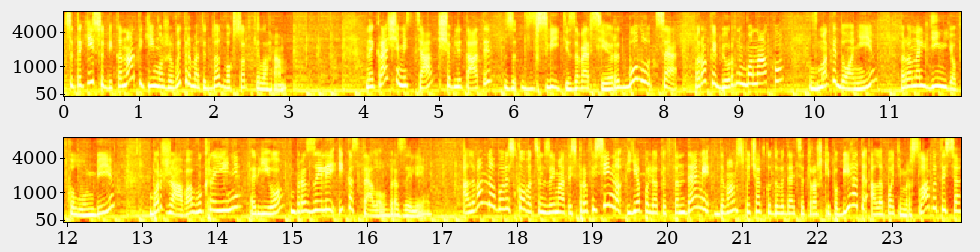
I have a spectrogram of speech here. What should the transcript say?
це такий собі канат, який може витримати до 200 кг. Найкращі місця, щоб літати в світі за версією Bull, це Рокебрюн в Монако, в Македонії, Рольданільйо в Колумбії, Боржава в Україні, Ріо в Бразилії і Кастело в Бразилії. Але вам не обов'язково цим займатися професійно. Є польоти в тандемі, де вам спочатку доведеться трошки побігати, але потім розслабитися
